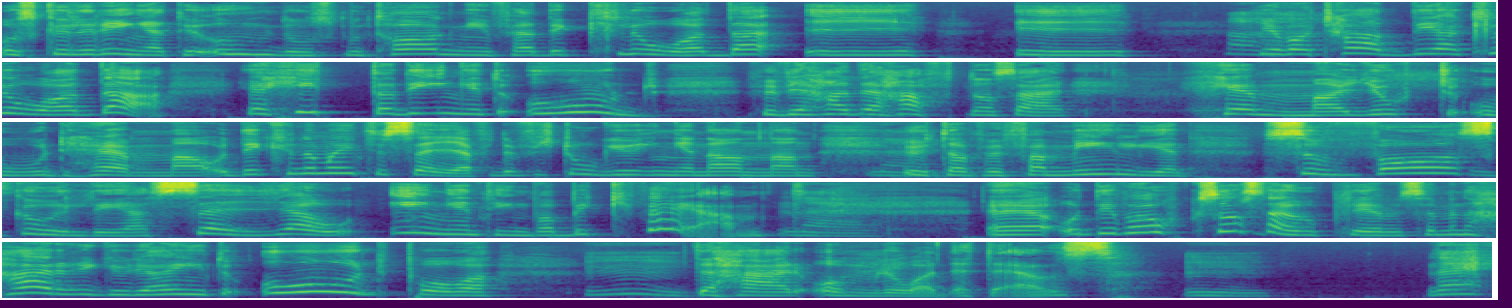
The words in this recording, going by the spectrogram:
och skulle ringa till ungdomsmottagningen för jag hade klåda i, i Ja, vart hade jag klåda? Jag hittade inget ord, för vi hade haft något så här hemmagjort ord hemma och det kunde man inte säga för det förstod ju ingen annan utanför familjen. Så vad skulle jag säga och ingenting var bekvämt. Nej. Eh, och det var också en sån här upplevelse, men herregud, jag har inget ord på det här området ens. Nej.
